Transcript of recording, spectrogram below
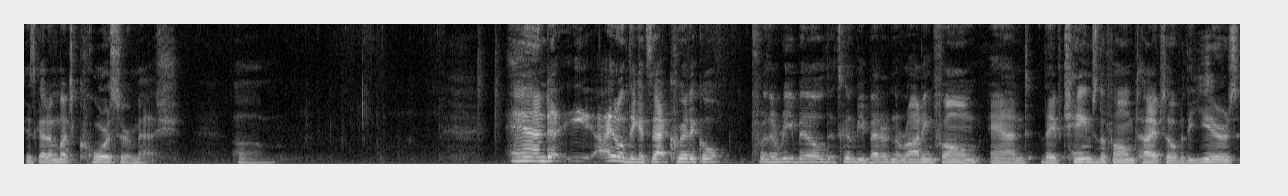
has got a much coarser mesh. Um, and I don't think it's that critical for the rebuild. It's going to be better than the rotting foam, and they've changed the foam types over the years.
